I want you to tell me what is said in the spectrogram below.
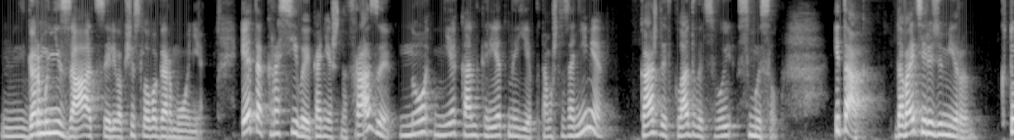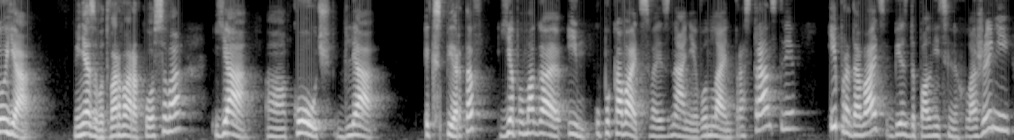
гармонизация или вообще слово гармония. Это красивые, конечно, фразы, но не конкретные, потому что за ними каждый вкладывает свой смысл. Итак, давайте резюмируем. Кто я? Меня зовут Варвара Косова. Я э, коуч для экспертов, я помогаю им упаковать свои знания в онлайн-пространстве и продавать без дополнительных вложений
